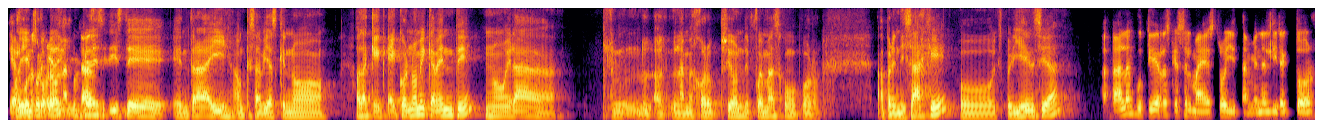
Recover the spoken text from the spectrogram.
y Oye, algunos ¿por qué, la por qué mitad. decidiste entrar ahí, aunque sabías que no... O sea, que económicamente no era pues, la- la mejor opción, fue más como por aprendizaje o experiencia. Alan Gutiérrez, que es el maestro y también el director,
